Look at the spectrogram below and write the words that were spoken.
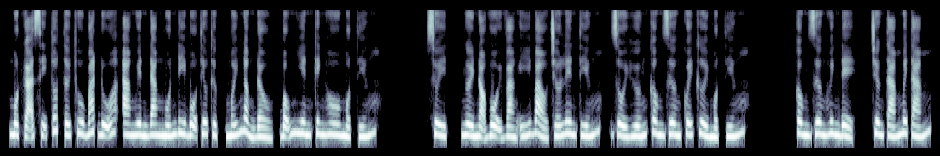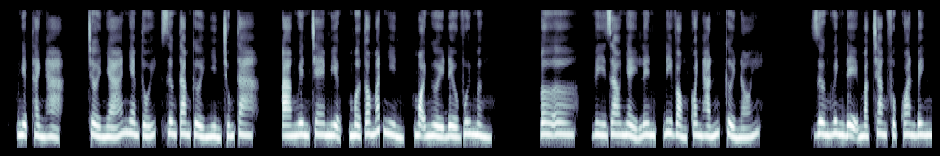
một gã sĩ tốt tới thu bát đũa, A Nguyên đang muốn đi bộ tiêu thực mới ngẩng đầu, bỗng nhiên kinh hô một tiếng. Xùi, người nọ vội vàng ý bảo chớ lên tiếng, rồi hướng công dương quấy cười một tiếng. Công dương huynh đệ, chương 88, nghiệp thành hạ. Trời nhá nhem tối, Dương Tam cười nhìn chúng ta. A Nguyên che miệng, mở to mắt nhìn, mọi người đều vui mừng. Ơ ơ, vì dao nhảy lên, đi vòng quanh hắn, cười nói. Dương huynh đệ mặc trang phục quan binh.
